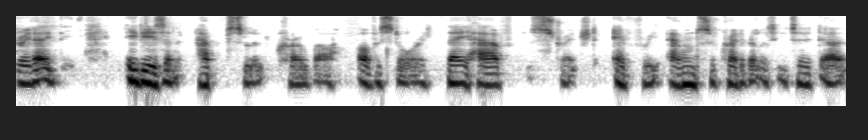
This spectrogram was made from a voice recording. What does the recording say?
It, it is an absolute crowbar of a story. They have stretched every ounce of credibility to uh,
